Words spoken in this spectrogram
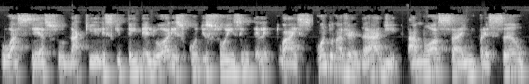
o acesso daqueles que têm melhores condições intelectuais, quando na verdade a nossa impressão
